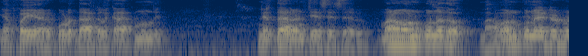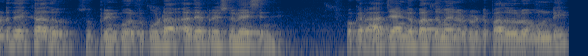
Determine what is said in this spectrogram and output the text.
ఎఫ్ఐఆర్ కూడా దాఖలు కాకముందే నిర్ధారణ చేసేశారు. మనం అనుకున్నదో మనం అనుకునేటటువంటిదే కాదు. సుప్రీంకోర్టు కూడా అదే ప్రశ్న వేసింది. ఒక రాజ్యాంగబద్ధమైనటువంటి పదవిలో ఉండి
